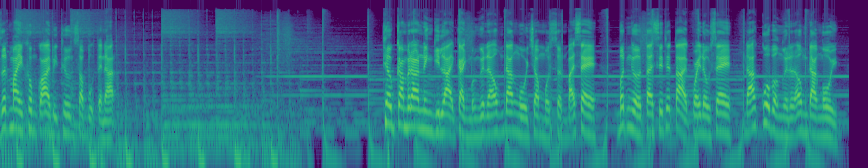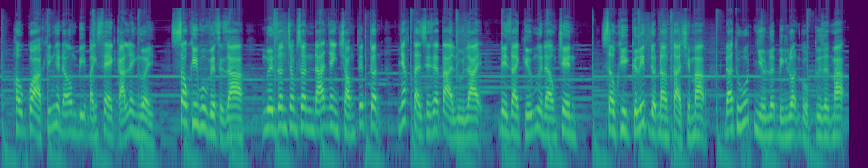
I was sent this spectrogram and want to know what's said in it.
Rất may không có ai bị thương sau vụ tai nạn. Theo camera ninh ghi lại cảnh một người đàn ông đang ngồi trong một sân bãi xe. Bất ngờ tài xế xe tải quay đầu xe đã cua vào người đàn ông đang ngồi. Hậu quả khiến người đàn ông bị bánh xe cán lên người. Sau khi vụ việc xảy ra, người dân trong sân đã nhanh chóng tiếp cận nhắc tài xế xe tải lùi lại để giải cứu người đàn ông trên. Sau khi clip được đăng tải trên mạng, đã thu hút nhiều lượt bình luận của cư dân mạng.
